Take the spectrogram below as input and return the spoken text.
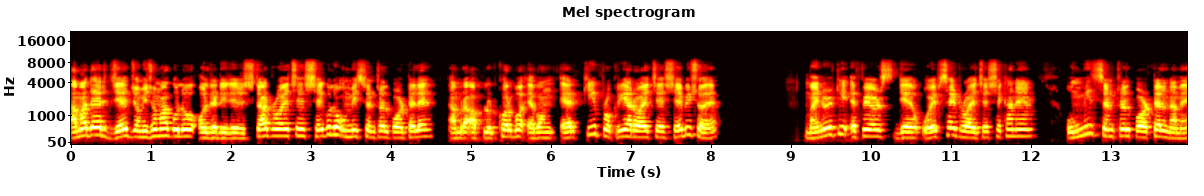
আমাদের যে জমি জমাগুলো অলরেডি রেজিস্টার্ড রয়েছে, সেগুলো উম্মিদ সেন্ট্রাল পোর্টালে আমরা আপলোড করব এবং এর কি প্রক্রিয়া রয়েছে সে বিষয়ে মাইনরিটি অ্যাফেয়ার্স যে ওয়েবসাইট রয়েছে, সেখানে উম্মিদ সেন্ট্রাল পোর্টাল নামে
